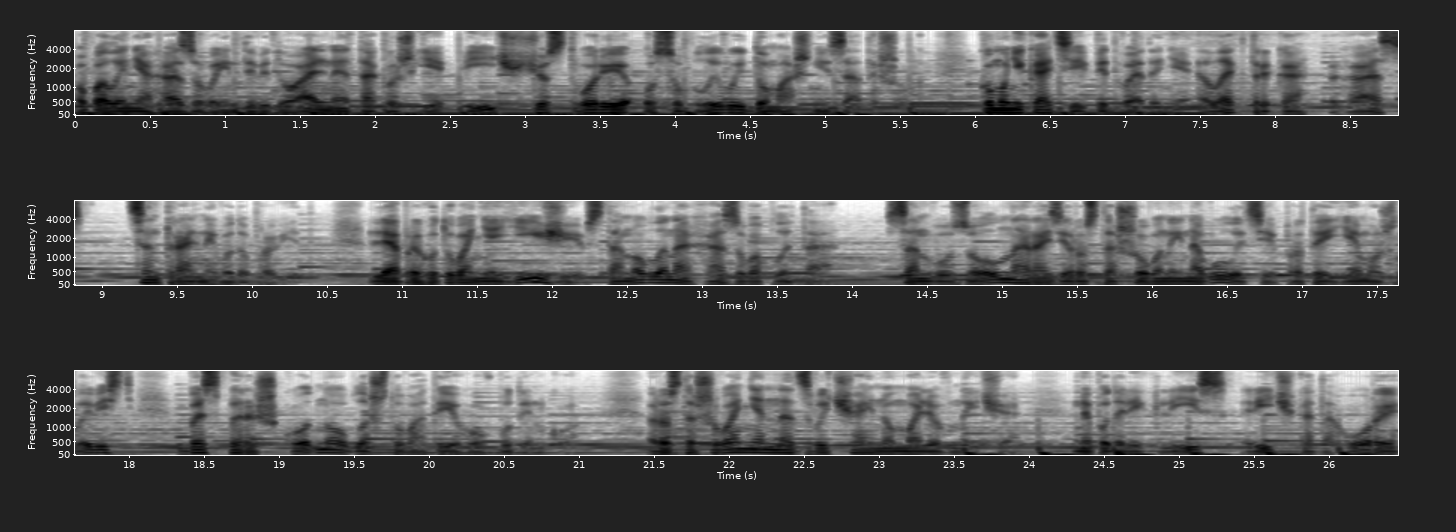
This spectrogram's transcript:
Опалення газове індивідуальне, також є піч, що створює особливий домашній затишок. Комунікації підведені, електрика, газ, центральний водопровід. Для приготування їжі встановлена газова плита. Санвузол наразі розташований на вулиці, проте є можливість безперешкодно облаштувати його в будинку. Розташування надзвичайно мальовниче, неподалік ліс, річка та гори,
